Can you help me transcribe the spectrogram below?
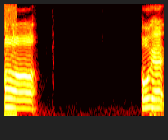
Uh. Okay.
